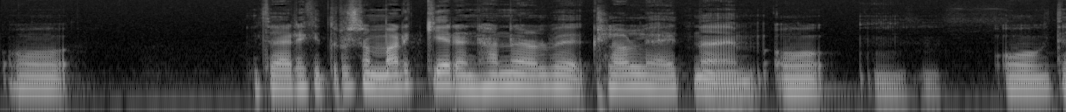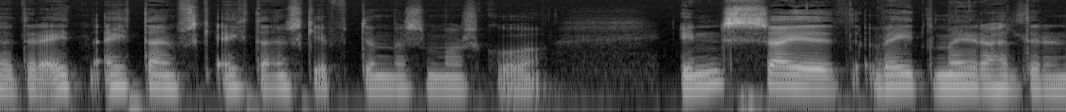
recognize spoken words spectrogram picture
og það er ekkit rosa margir en hann er alveg klálega einn af þeim og, Mm og þetta er eitt, eitt, af þeim, eitt af þeim skiptum sem að sko innsæðið veit meira heldur en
